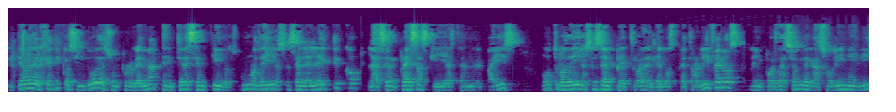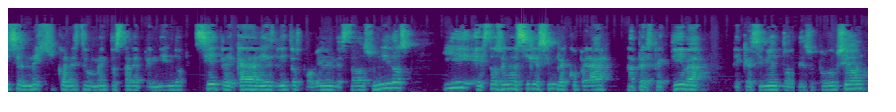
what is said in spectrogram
El tema energético sin duda es un problema en tres sentidos. Uno de ellos es el eléctrico, las empresas que ya están en el país otro de ellos es el, petro, el de los petrolíferos, la importación de gasolina y diésel. México en este momento está dependiendo 7 de cada 10 litros provienen de Estados Unidos y Estados Unidos sigue sin recuperar la perspectiva de crecimiento de su producción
